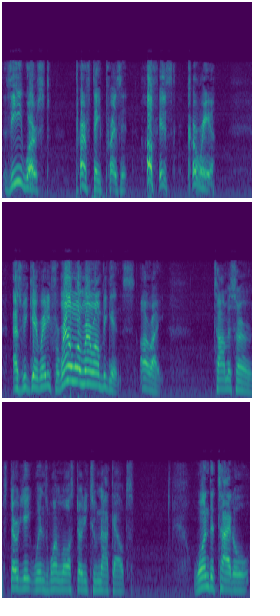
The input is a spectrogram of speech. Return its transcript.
the worst birthday present of his career as we get ready for round one. Round one begins. All right. Thomas Hearns, 38 wins, 1 loss, 32 knockouts won the title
